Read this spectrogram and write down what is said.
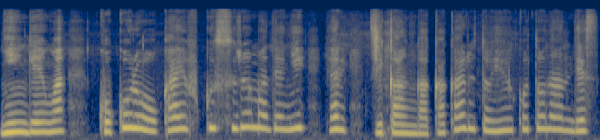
人間は心を回復するまでにやはり時間がかかるということなんです。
